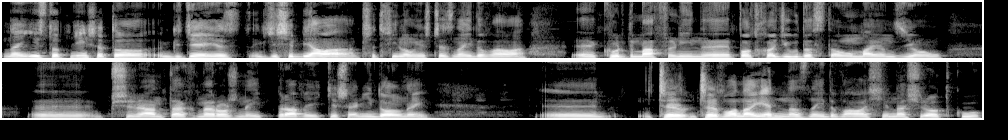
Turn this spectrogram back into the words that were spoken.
najistotniejsze to, gdzie jest, gdzie się biała przed chwilą jeszcze znajdowała. Kurt Mufflin podchodził do stołu, mając ją przy rantach narożnej prawej kieszeni dolnej czerwona jedna znajdowała się na środku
